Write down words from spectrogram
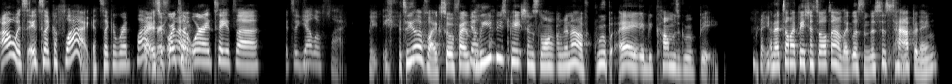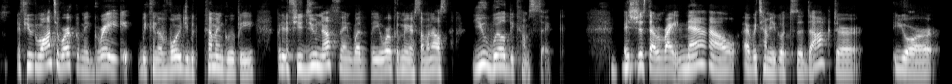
Oh, it's it's like a flag. It's like a red flag. Right, it's a? Or it's a, or I'd say it's a it's a yellow flag, maybe. It's a yellow flag. So if I Yellow leave flag. these patients long enough, group A becomes group B. Right. And I tell my patients all the time, like, listen, this is happening. If you want to work with me, great. We can avoid you becoming group B. But if you do nothing, whether you work with me or someone else, you will become sick. Mm-hmm. It's just that right now, every time you go to the doctor, your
